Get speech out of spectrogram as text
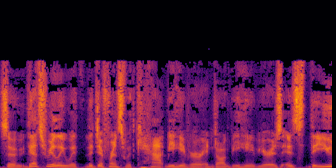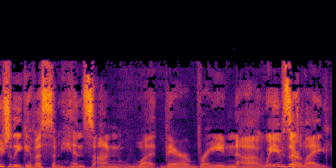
So that's really with the difference with cat behavior and dog behavior is, is they usually give us some hints on what their brain uh, waves are like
